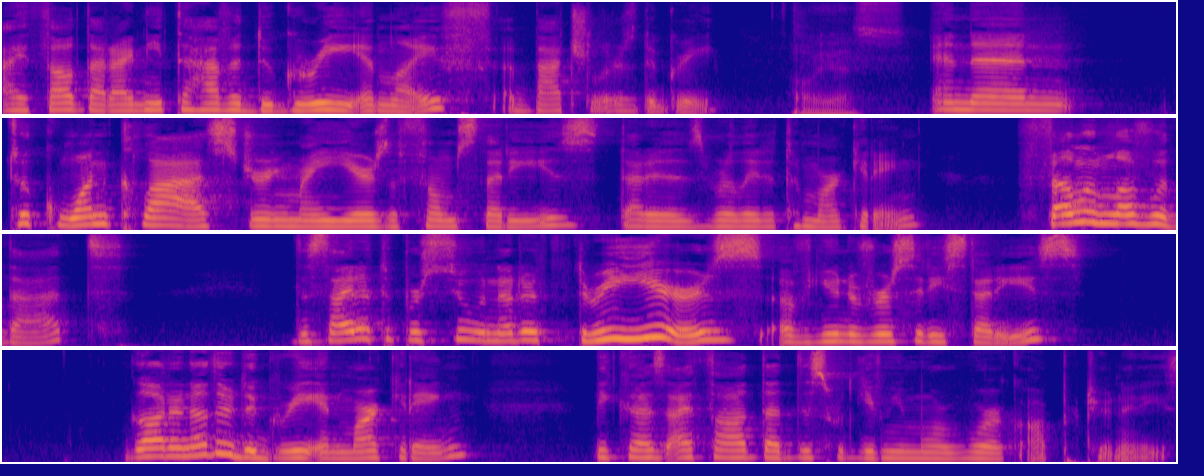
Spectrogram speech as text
I thought that I need to have a degree in life, a bachelor's degree Oh yes. and then took one class during my years of film studies that is related to marketing fell in love with that decided to pursue another three years of university studies got another degree in marketing because i thought that this would give me more work opportunities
